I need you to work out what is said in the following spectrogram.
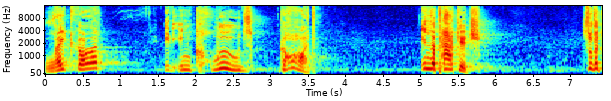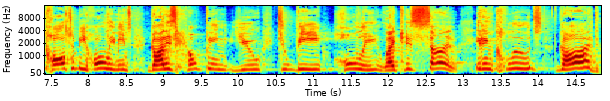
like God, it includes God in the package. So the call to be holy means God is helping you to be holy like his son. It includes God.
